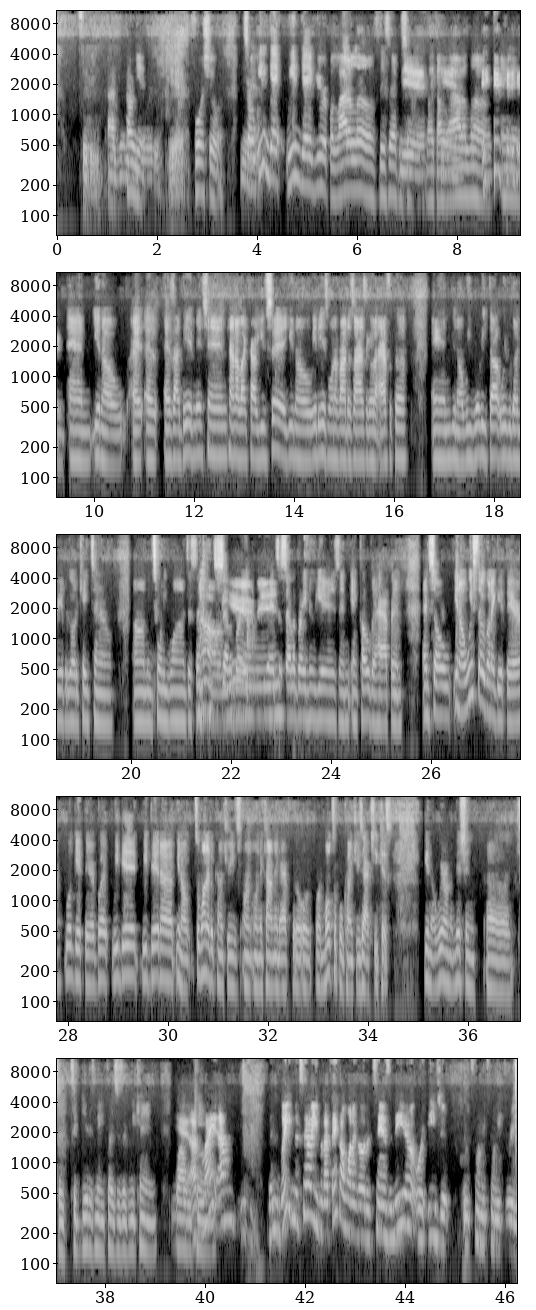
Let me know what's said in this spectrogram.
city. I really oh yeah, yeah, for sure. Yeah. So we didn't get we didn't gave Europe a lot of love this episode, yeah. like a yeah. lot of love, and and you know, as, as I did mention, kind of like how you said, you know, it is one of our desires to go to Africa, and you know, we really thought we were going to be able to go to Cape Town, um, in twenty one to, oh, to, celebrate, yeah, to celebrate New Year's, and and COVID happened, and so you know, we're still going to get there. We'll get there, but we did we did uh you know to one of the countries on, on the continent Africa or, or multiple countries actually, because, you know, we're on a mission, uh, to, to get as many places as we can. While yeah, we can. I might, I'm been waiting to tell you, but I think I want to go to Tanzania or Egypt in 2023.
